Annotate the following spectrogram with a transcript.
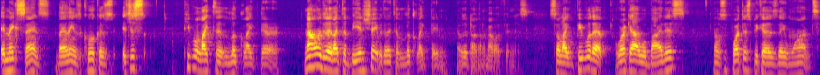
it makes sense. Like, I think it's cool because it's just people like to look like they're. Not only do they like to be in shape, but they like to look like they know what they're talking about with fitness. So like people that work out will buy this and will support this because they want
